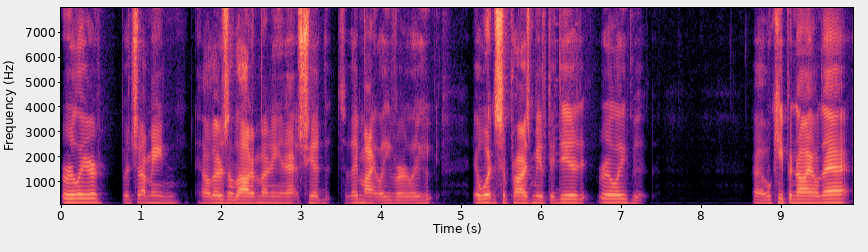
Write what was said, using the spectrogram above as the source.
earlier which i mean hell there's a lot of money in that shit so they might leave early. It wouldn't surprise me if they did really but uh, we'll keep an eye on that.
